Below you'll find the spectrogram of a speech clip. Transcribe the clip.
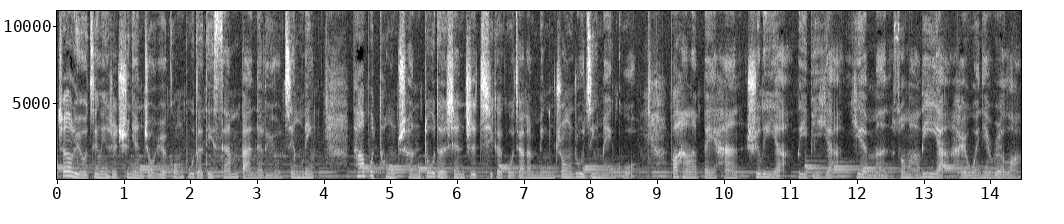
这个旅游禁令是去年九月公布的第三版的旅游禁令，它不同程度地限制七个国家的民众入境美国，包含了北韩、叙利亚、利比亚、也门、索马利亚，还有委内瑞拉。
